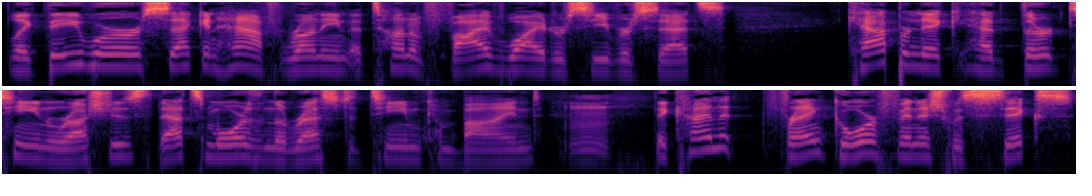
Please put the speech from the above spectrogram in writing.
Like they were second half running a ton of five wide receiver sets. Kaepernick had 13 rushes. That's more than the rest of the team combined. Mm. They kind of Frank Gore finished with six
